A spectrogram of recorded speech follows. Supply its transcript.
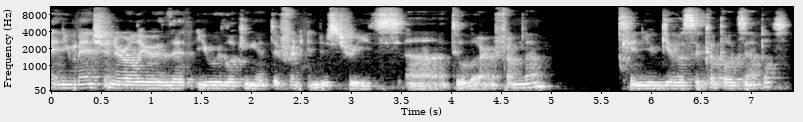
And you mentioned earlier that you were looking at different industries uh, to learn from them. Can you give us a couple examples?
